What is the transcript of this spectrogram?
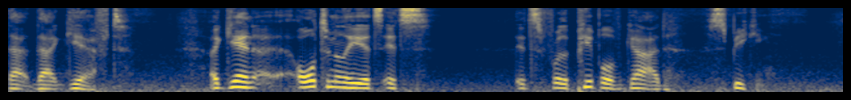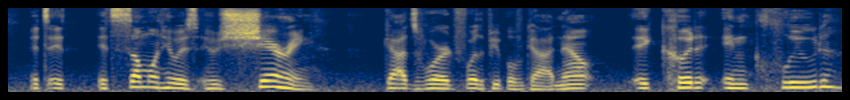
that, that gift. Again, ultimately, it's, it's, it's for the people of God speaking. It's, it, it's someone who is, who's sharing God's word for the people of God. Now, it could include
